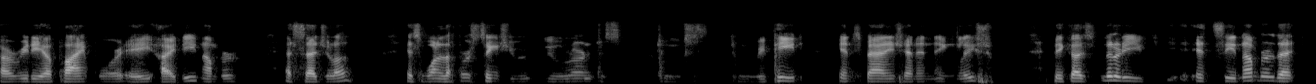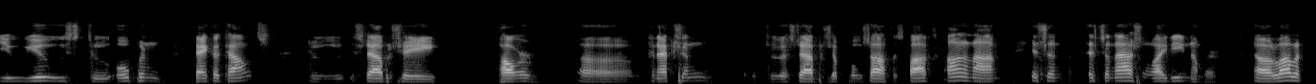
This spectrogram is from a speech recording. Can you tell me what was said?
are really applying for a ID number, a cedula. It's one of the first things you, you learn to, to, to repeat in Spanish and in English because literally it's the number that you use to open bank accounts, to establish a power uh, connection, to establish a post office box, on and on. It's a it's a national ID number. Now, a lot of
